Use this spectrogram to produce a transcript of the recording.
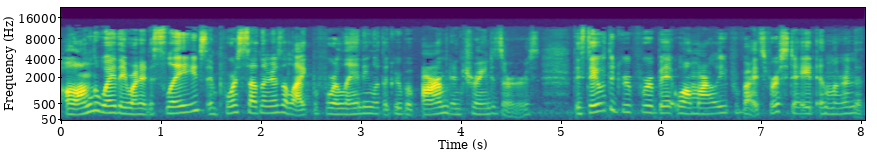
Along the way, they run into slaves and poor Southerners alike before landing with a group of armed and trained deserters. They stay with the group for a bit while Marley provides first aid and learn that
